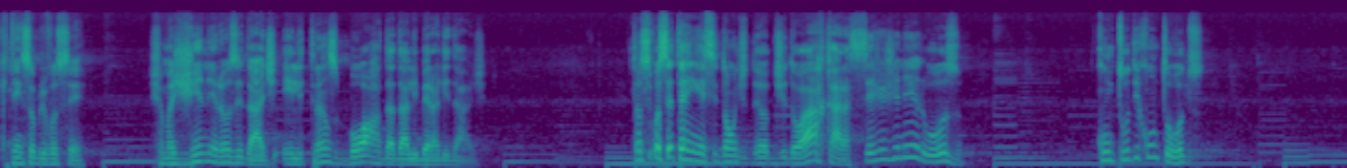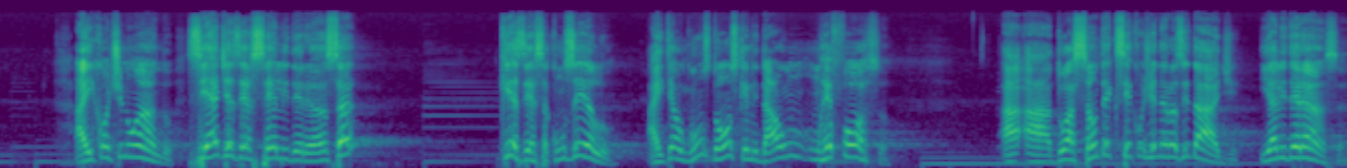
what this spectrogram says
que tem sobre você. Chama generosidade. Ele transborda da liberalidade. Então, se você tem esse dom de, de doar, cara, seja generoso com tudo e com todos. Aí continuando, se é de exercer liderança, que exerça com zelo. Aí tem alguns dons que ele dá um, um reforço. A, a, doação tem que ser com generosidade. E a liderança?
